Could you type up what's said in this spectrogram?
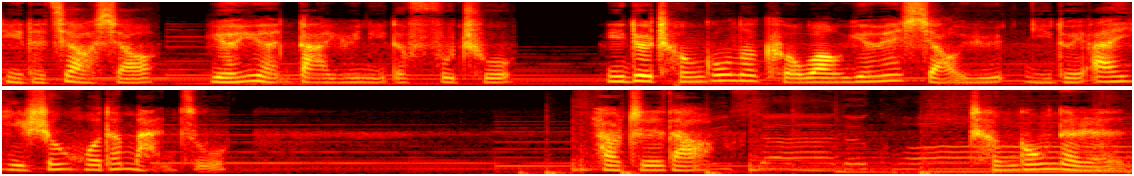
你的叫嚣远远大于你的付出。你对成功的渴望远远小于你对安逸生活的满足。要知道，成功的人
